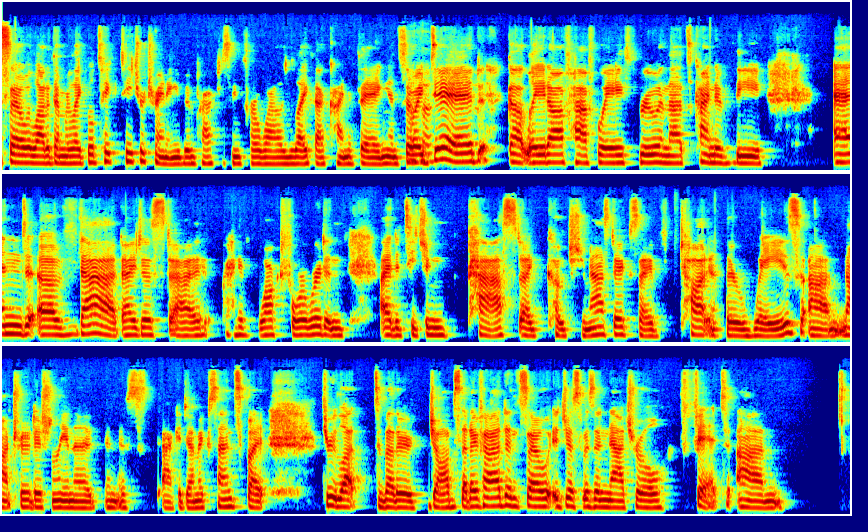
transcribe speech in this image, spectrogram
so a lot of them were like, well, take teacher training. You've been practicing for a while. You like that kind of thing. And so uh-huh. I did, got laid off halfway through. And that's kind of the end of that. I just uh, kind of walked forward and I had a teaching past. I coached gymnastics. I've taught in other ways, um, not traditionally in a in this academic sense, but through lots of other jobs that I've had. And so it just was a natural fit. Um,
